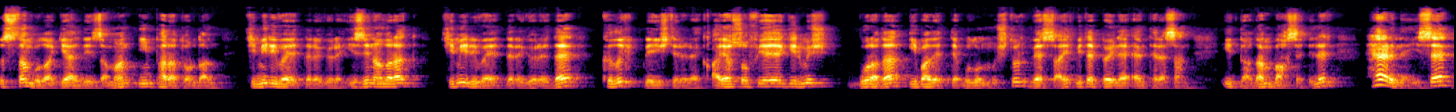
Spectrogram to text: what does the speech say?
İstanbul'a geldiği zaman imparatordan kimi rivayetlere göre izin alarak kimi rivayetlere göre de kılık değiştirerek Ayasofya'ya girmiş, burada ibadette bulunmuştur vesaire. Bir de böyle enteresan iddiadan bahsedilir. Her neyse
